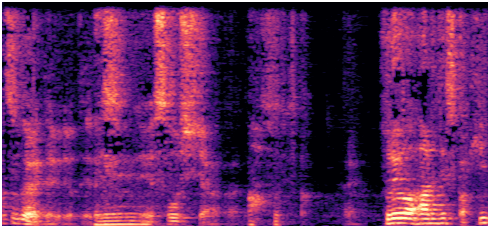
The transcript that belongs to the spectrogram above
月ぐらいで出る予定です。へーえー創始者の会あ、そうですか。はいそれはあれですか？樋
